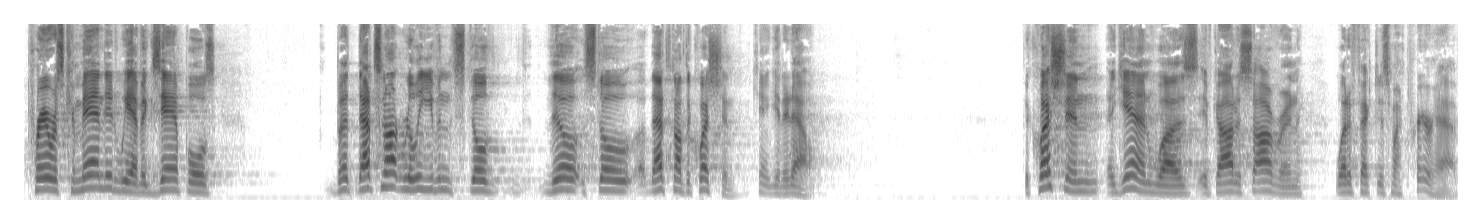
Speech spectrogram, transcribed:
Prayer is commanded. We have examples. But that's not really even still, still that's not the question. Can't get it out. The question, again, was if God is sovereign, what effect does my prayer have?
